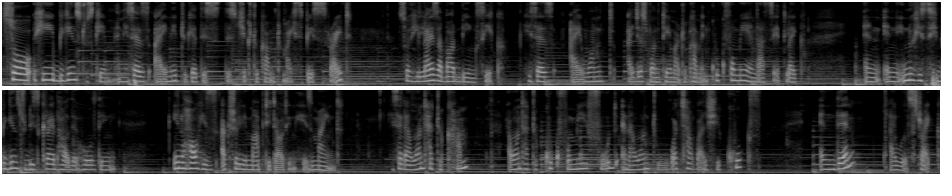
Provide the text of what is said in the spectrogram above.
So he begins to scheme and he says, I need to get this, this chick to come to my space, right? So he lies about being sick. He says, I want, I just want Tamar to come and cook for me, and that's it. Like, and and you know, he's, he begins to describe how the whole thing, you know, how he's actually mapped it out in his mind. He said, I want her to come, I want her to cook for me food, and I want to watch her while she cooks, and then I will strike.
